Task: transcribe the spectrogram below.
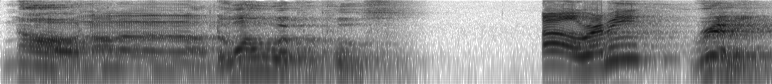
No, no, no, no, no. The one who with Papoose. Oh, Remy? Remy.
